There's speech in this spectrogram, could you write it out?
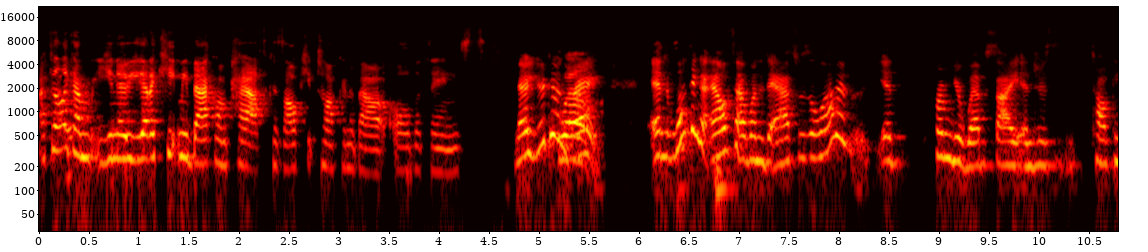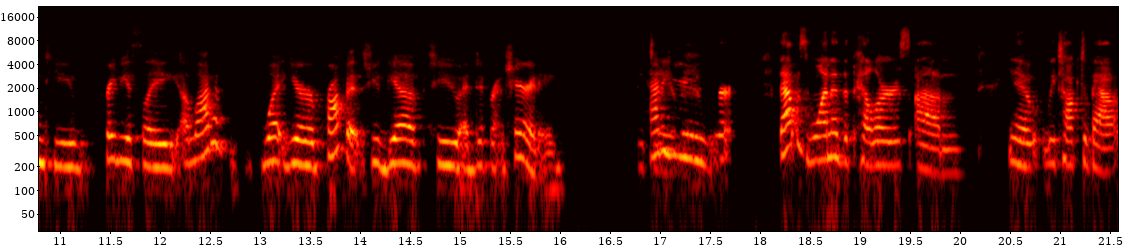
I feel like I'm, you know, you got to keep me back on path because I'll keep talking about all the things. No, you're doing well, great. And one thing else I wanted to ask was a lot of it from your website and just talking to you previously, a lot of what your profits you give to a different charity. How do you? That was one of the pillars. Um, you know, we talked about.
